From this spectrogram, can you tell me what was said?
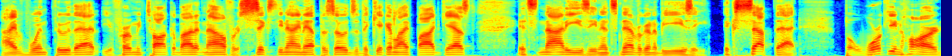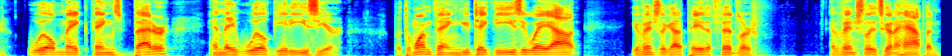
I've went through that. You've heard me talk about it now for 69 episodes of the Kickin' Life podcast. It's not easy and it's never going to be easy. Accept that. But working hard will make things better and they will get easier. But the one thing, you take the easy way out, you eventually got to pay the fiddler. Eventually it's going to happen.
